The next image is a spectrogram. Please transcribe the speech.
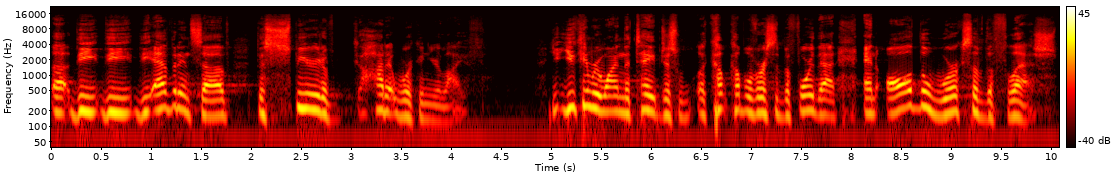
uh, the, the, the evidence of the Spirit of God at work in your life. You, you can rewind the tape just a couple verses before that, and all the works of the flesh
